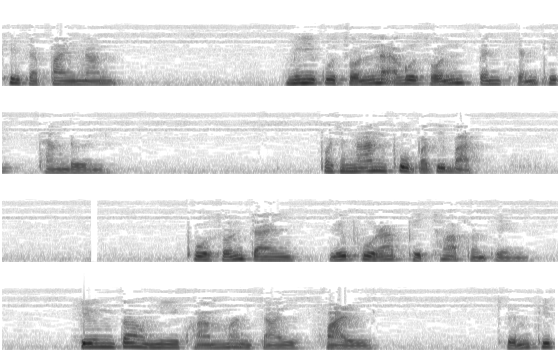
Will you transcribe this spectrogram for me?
ที่จะไปนั้น มีกุศลและอกุศลเป็นเข็มทิศทางเดิน เพราะฉะนั้นผู้ปฏิบัติ ผู้สนใจหรือผู้รับผิดชอบตนเอง จึงต้องมีความมั่นใจไฟ เข็มทิศ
